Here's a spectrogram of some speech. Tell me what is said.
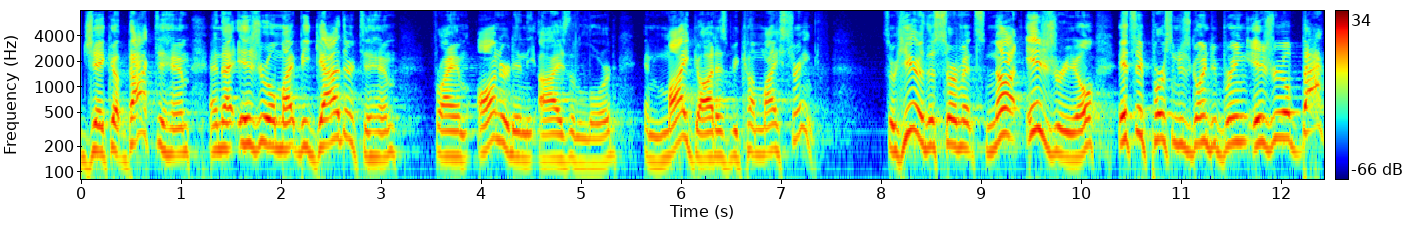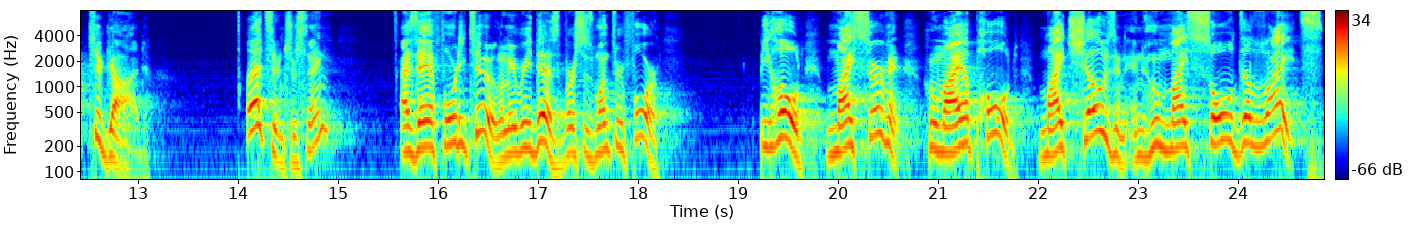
Jacob back to him, and that Israel might be gathered to him. For I am honored in the eyes of the Lord, and my God has become my strength. So here, the servant's not Israel, it's a person who's going to bring Israel back to God. Well, that's interesting. Isaiah 42, let me read this, verses 1 through 4. Behold, my servant, whom I uphold, my chosen, in whom my soul delights.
